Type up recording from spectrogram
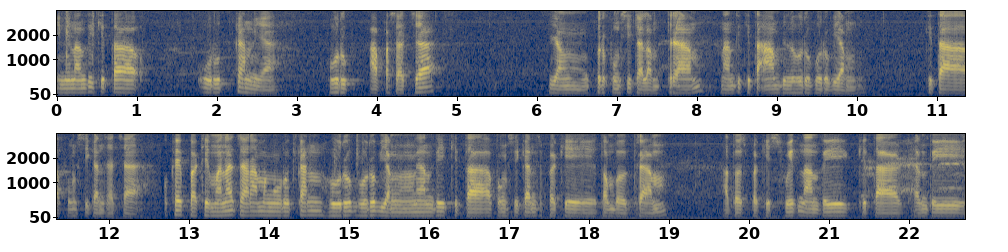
ini nanti kita urutkan ya huruf apa saja yang berfungsi dalam drum nanti kita ambil huruf-huruf yang kita fungsikan saja Oke bagaimana cara mengurutkan huruf-huruf yang nanti kita fungsikan sebagai tombol drum atau sebagai switch nanti kita ganti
